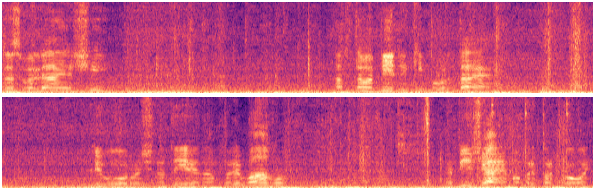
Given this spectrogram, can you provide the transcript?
дозволяючий. Автомобіль, який повертає ліворуч, надає нам перевагу. Об'їжджаємо припарковані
